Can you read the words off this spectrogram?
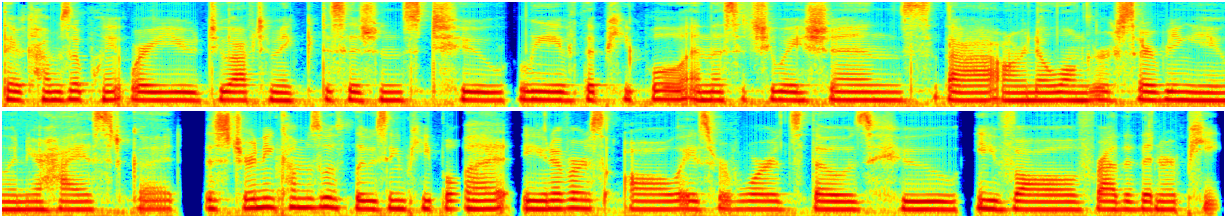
there comes a point where you do have to make decisions to leave the people and the situations that are no longer serving you in your highest good. This journey comes with losing people, but the universe always rewards those who evolve rather than repeat.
